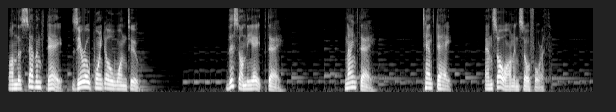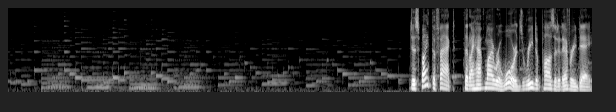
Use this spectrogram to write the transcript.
On the seventh day, 0.012. This on the eighth day. Ninth day. Tenth day. And so on and so forth. Despite the fact that I have my rewards redeposited every day,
